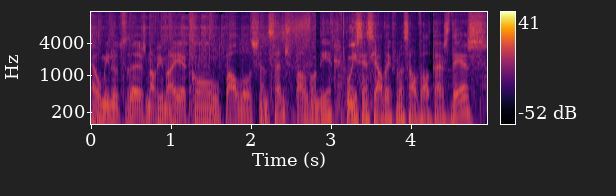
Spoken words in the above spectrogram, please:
A um minuto das 9 e meia com o Paulo Alexandre Santos. Paulo, bom dia. O essencial da informação volta às 10.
